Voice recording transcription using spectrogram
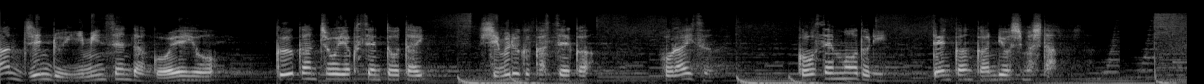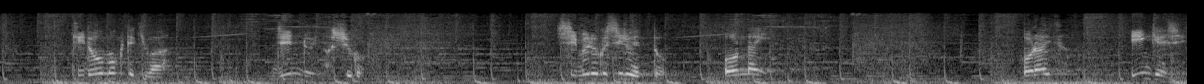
反人類移民船団護衛用空間跳躍戦闘隊シムルグ活性化ホライズン光線モードに転換完了しました。起動目的は人類の守護。シムルグシルエットオンライン。ホライズンインゲージ。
